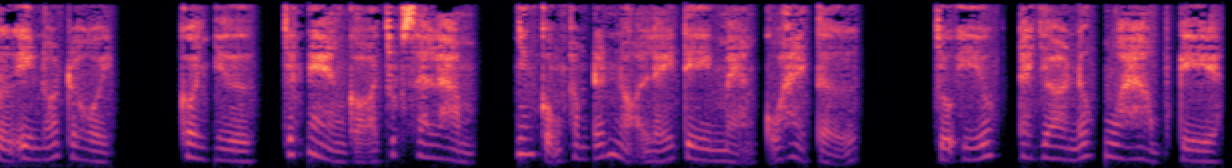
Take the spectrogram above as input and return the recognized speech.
Ngự yên nói rồi, coi như chất nàng có chút sai lầm, nhưng cũng không đến nỗi lấy đi mạng của hai tử. Chủ yếu là do nước hoa hồng kia,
